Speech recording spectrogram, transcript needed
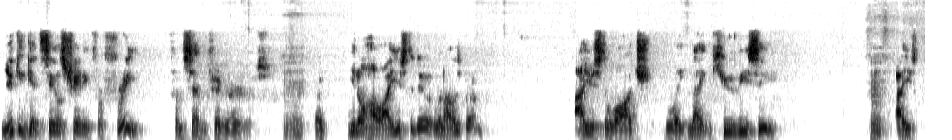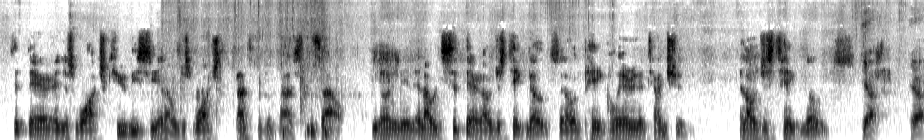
you can get sales training for free from seven figure earners. Mm-hmm. Like, you know how I used to do it when I was broke? I used to watch late night QVC. Hmm. I used to sit there and just watch QVC and I would just watch the best of the best sell. You know what I mean? And I would sit there and I would just take notes and I would pay glaring attention and I would just take notes. Yeah. Yeah.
